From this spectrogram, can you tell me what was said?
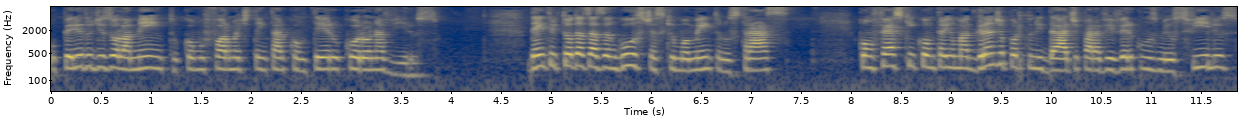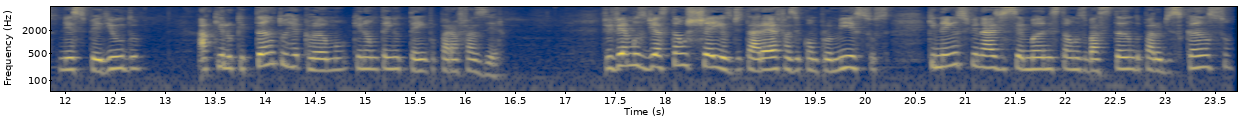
o período de isolamento como forma de tentar conter o coronavírus. Dentre todas as angústias que o momento nos traz, confesso que encontrei uma grande oportunidade para viver com os meus filhos, nesse período, aquilo que tanto reclamo que não tenho tempo para fazer. Vivemos dias tão cheios de tarefas e compromissos que nem os finais de semana estão nos bastando para o descanso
